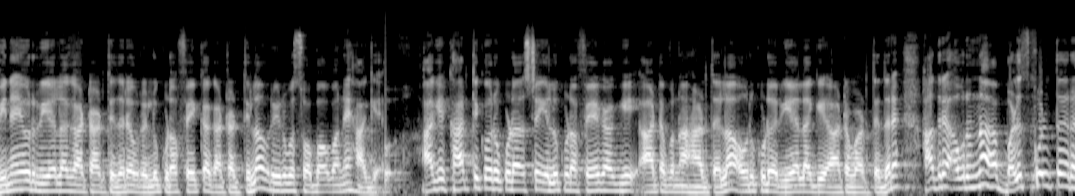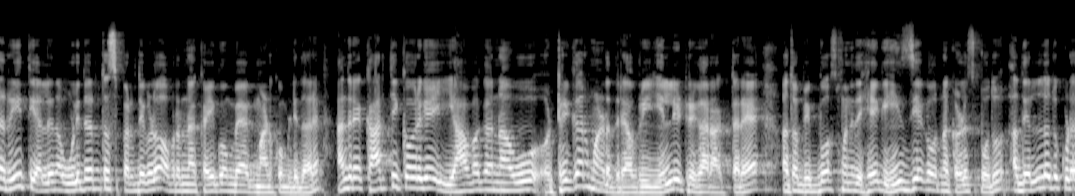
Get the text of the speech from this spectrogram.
ವಿನಯ್ ಅವರು ರಿಯಲ್ ಆಗಿ ಆಟ ಆಡ್ತಿದ್ದಾರೆ ಅವರೆಲ್ಲೂ ಕೂಡ ಫೇಕ್ ಆಗಿ ಆಟ ಆಡ್ತಿಲ್ಲ ಅವರಿರುವ ಸ್ವಭಾವನೇ ಹಾಗೆ. ಹಾಗೆ ಕಾರ್ತಿಕ್ ಅವರು ಕೂಡ ಅಷ್ಟೇ ಎಲ್ಲೂ ಕೂಡ ಫೇಕ್ ಆಗಿ ಆಟವನ್ನ ಆಡ್ತಾ ಇಲ್ಲ. ಅವರು ಕೂಡ ರಿಯಲ್ ಆಗಿ ಆಟವಾಡ್ತಾ ಇದ್ದಾರೆ. ಆದ್ರೆ ಅವರನ್ನ ಬಳಸ್ಕೊಳ್ತಾ ಇರೋ ರೀತಿ ಅಲ್ಲಿನ ಉಳಿದಂತ ಸ್ಪರ್ಧಿಗಳು ಅವರನ್ನ ಕೈಗೊಂಬೆಯಾಗಿ ಮಾಡ್ಕೊಂಡ್ಬಿಟ್ಟಿದ್ದಾರೆ. ಅಂದ್ರೆ ಕಾರ್ತಿಕ್ ಅವರಿಗೆ ಯಾವಾಗ ನಾವು ಟ್ರಿಗರ್ ಮಾಡಿದ್ರೆ, ಅವ್ರು ಎಲ್ಲಿ ಟ್ರಿಗರ್ ಆಗ್ತಾರೆ, ಅಥವಾ ಬಿಗ್ ಬಾಸ್ ಮನೆಯಿಂದ ಹೇಗೆ ಈಸಿಯಾಗಿ ಅವ್ರನ್ನ ಕಳಿಸ್ಬೋದು, ಅದೆಲ್ಲದೂ ಕೂಡ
